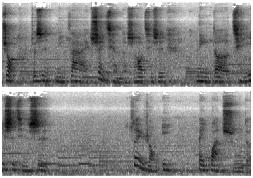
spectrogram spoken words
究，就是你在睡前的时候，其实。你的潜意识其实是最容易被灌输的，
